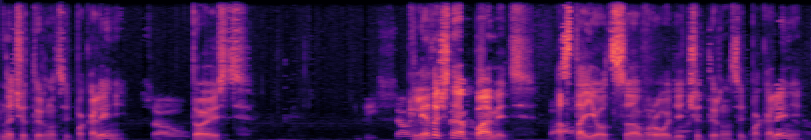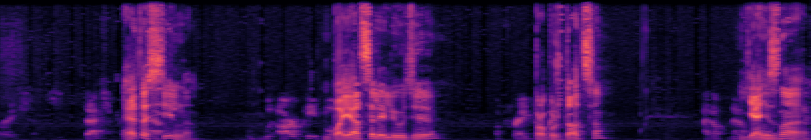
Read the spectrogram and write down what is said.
на 14 поколений. То есть клеточная память остается вроде 14 поколений. Это сильно. Боятся ли люди пробуждаться? Я не знаю.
